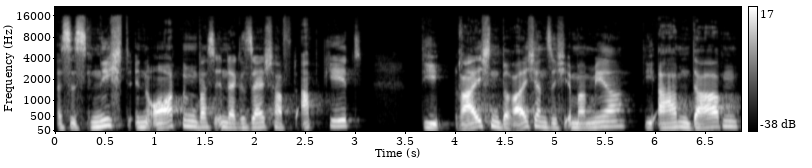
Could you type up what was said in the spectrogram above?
Es ist nicht in Ordnung, was in der Gesellschaft abgeht. Die Reichen bereichern sich immer mehr, die Armen darben.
